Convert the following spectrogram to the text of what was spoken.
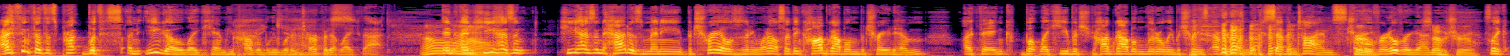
I think that that's pro- with an ego like him, he probably would interpret it like that. Oh, And and he oh. hasn't he hasn't had as many betrayals as anyone else. I think Hobgoblin betrayed him. I think, but like he bet- Hobgoblin literally betrays everyone like seven times True. over and over again. So true. It's like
